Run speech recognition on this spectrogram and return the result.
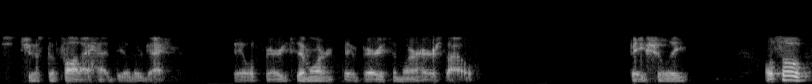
it's just a thought I had the other day. They look very similar. They have very similar hairstyles, facially. Also,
